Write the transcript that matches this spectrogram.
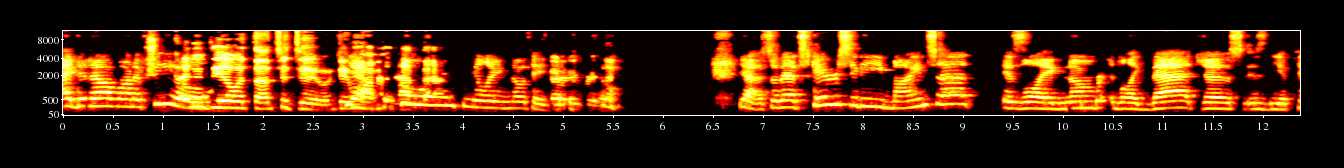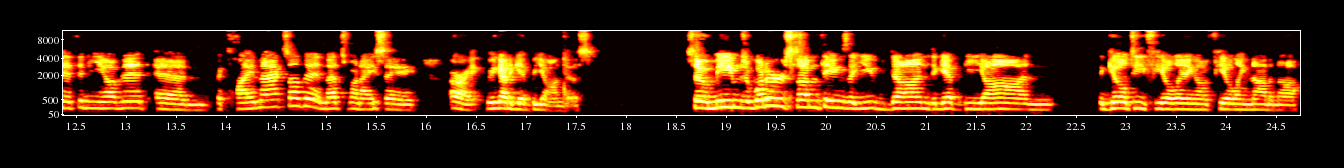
I did not want to feel. Couldn't deal with the to do. Didn't yeah, want to have that feeling. No, thank you. Yeah, so that scarcity mindset is like number like that. Just is the epiphany of it and the climax of it, and that's when I say, "All right, we got to get beyond this." So, memes. What are some things that you've done to get beyond the guilty feeling of feeling not enough?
